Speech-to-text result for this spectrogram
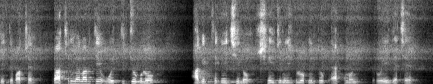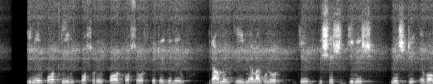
দেখতে পাচ্ছেন। প্রাচীন মেলার যে ঐতিহ্যগুলো আগের থেকেই ছিল, সেই জিনিসগুলো কিন্তু এখনোই রয়ে গেছে। দিনের পর দিন, বছরের পর বছর কেটে গেলেও গ্রামের এই মেলাগুলোর যে বিশেষ জিনিস, মিষ্টি এবং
